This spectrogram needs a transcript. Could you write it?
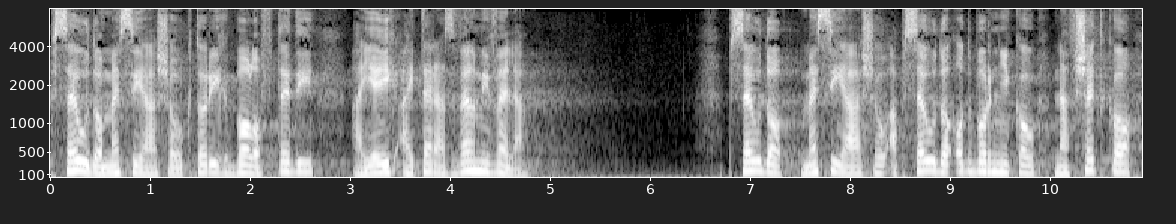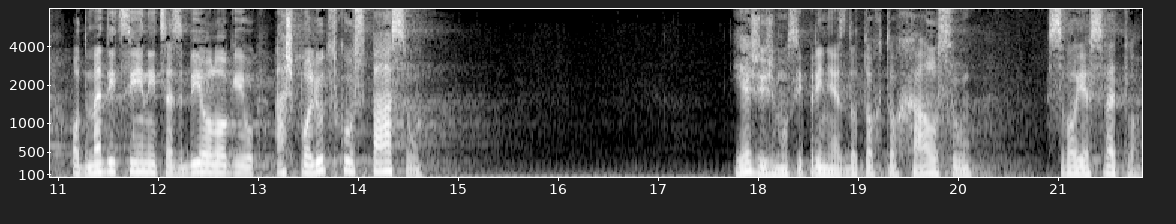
pseudomesiášov, ktorých bolo vtedy a je ich aj teraz veľmi veľa. Pseudomesiášov a pseudoodborníkov na všetko od medicíny cez biológiu až po ľudskú spásu. Ježiš musí priniesť do tohto chaosu svoje svetlo.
